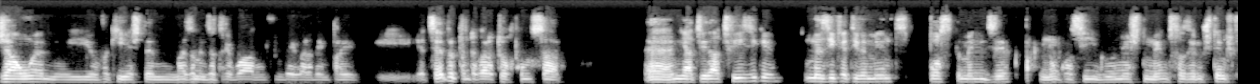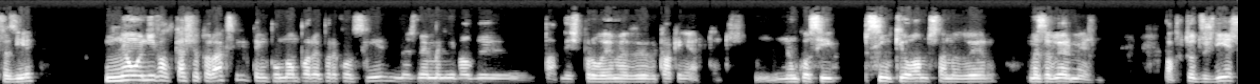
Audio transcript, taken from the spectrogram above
já há um ano e houve aqui este ano mais ou menos atribulado, mudei agora de emprego e etc. Portanto, agora estou a recomeçar a minha atividade física, mas efetivamente posso também dizer que pá, não consigo neste momento fazer os tempos que fazia, não a nível de caixa torácica, tenho pulmão para, para conseguir, mas mesmo a nível de, pá, deste problema de, de calcanhar. Portanto, não consigo, 5 km está-me a doer, mas a doer mesmo. Pá, porque todos os dias,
